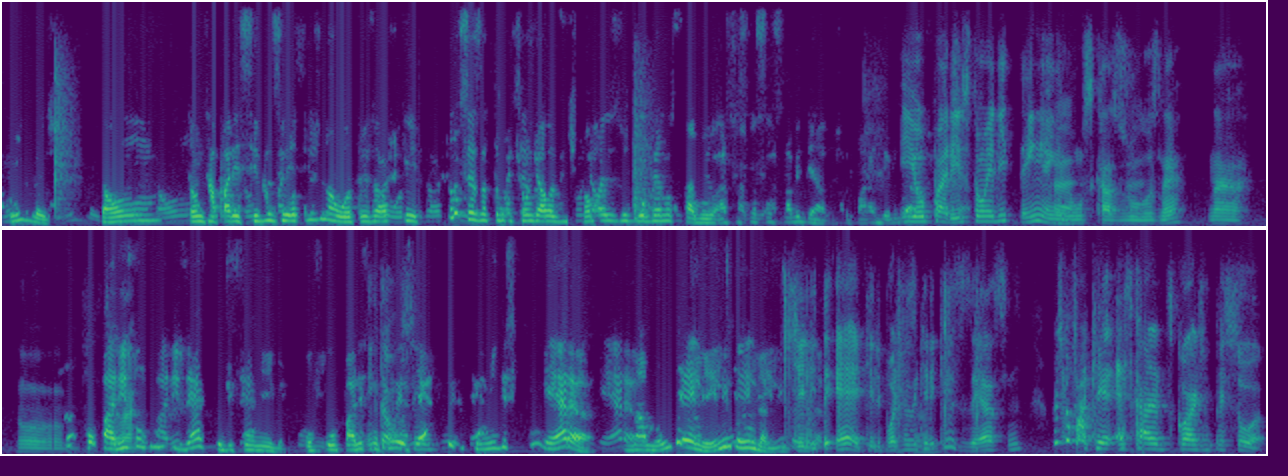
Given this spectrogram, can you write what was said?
formigas estão, estão desaparecidas e outras não. Outras eu acho que. Não sei exatamente onde elas estão, mas o governo sabe, a associação sabe delas. E o Pariston, ele tem ainda é. uns casulos, né? Na, no, o Paris tem um exército de formiga. O, o Paris então, tem um exército de formigas que era na mão dele. Ele manda. Que ele é, que ele pode fazer o que ele quiser, assim. Por isso que eu falo que esse cara Discord em pessoa.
